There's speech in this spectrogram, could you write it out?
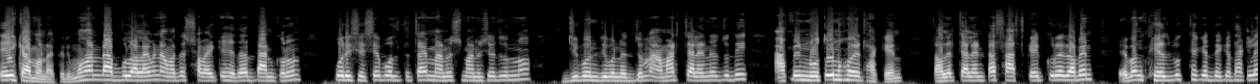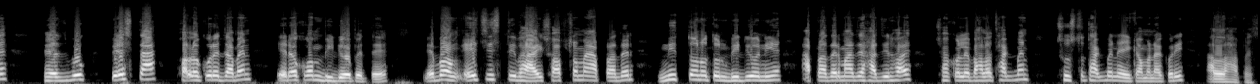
এই কামনা করি। মহান রাব্বুল আলমিন আমাদের সবাইকে হেদায়ত দান করুন। পরিশেষে বলতে চাই, মানুষ মানুষের জন্য, জীবন জীবনের জন্য আমার চ্যানেলে যদি আপনি নতুন হয়ে থাকেন, তাহলে চ্যানেলটা সাবস্ক্রাইব করে যাবেন এবং ফেসবুক থেকে দেখে থাকলে ফেসবুক পেজটা ফলো করে যাবেন এরকম ভিডিও পেতে। এবং এই চিস্তি ভাই সবসময় আপনাদের নিত্য নতুন ভিডিও নিয়ে আপনাদের মাঝে হাজির হয়। সকলে ভালো থাকবেন, সুস্থ থাকবেন, এই কামনা করি। আল্লাহ হাফেজ।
